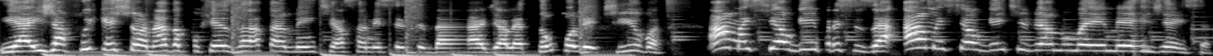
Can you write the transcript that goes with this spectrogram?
E aí já fui questionada porque exatamente essa necessidade ela é tão coletiva. Ah, mas se alguém precisar, ah, mas se alguém tiver numa emergência,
